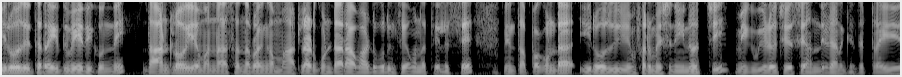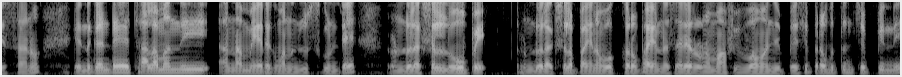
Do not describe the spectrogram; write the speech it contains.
ఈరోజైతే రైతు వేదిక ఉంది. దాంట్లో ఏమన్నా సందర్భంగా మాట్లాడుకుంటారా? వాటి గురించి ఏమన్నా తెలిస్తే నేను తప్పకుండా ఈరోజు ఇన్ఫర్మేషన్ ఇనొచ్చి మీకు వీడియో చేసి అందియడానికైతే ట్రై చేస్తాను. ఎందుకంటే చాలామంది అన్న మేరకు మనం చూసుకుంటే Lope. రెండు లక్షల పైన ఒక్క రూపాయి అయినా సరే రుణమాఫీ ఇవ్వమని చెప్పేసి ప్రభుత్వం చెప్పింది.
